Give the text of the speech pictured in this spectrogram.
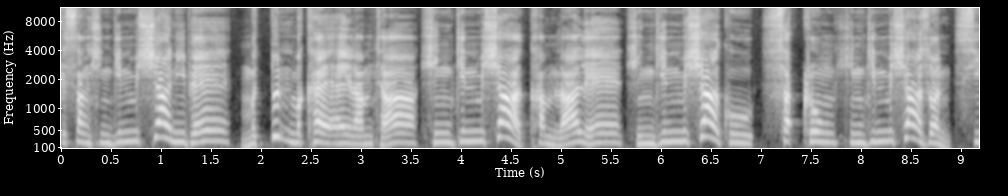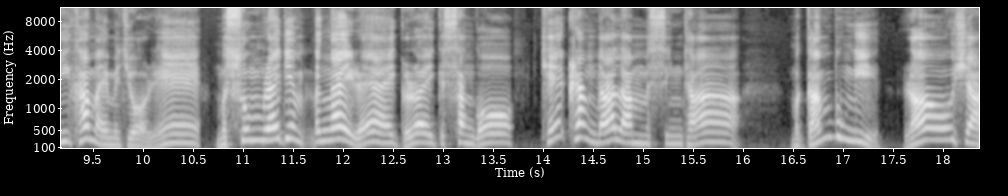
ก็สังชิงกินมชานีเพมาตุนมาไข่ไอลัมทาชิงกินมชาคำลาเลชิงกินมชาคูสักครุงชิงกินมชาซอนสีคำไอมจ่อเรมาซุมไรเดียมละไงไรไกรก็สังโกเคครั้งลาลำมสิงทามากำบุงนี่เราชา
